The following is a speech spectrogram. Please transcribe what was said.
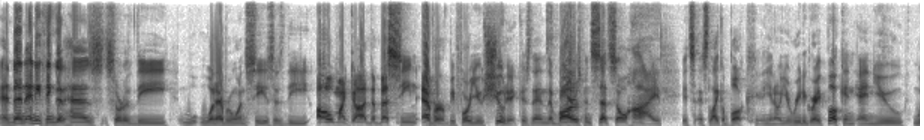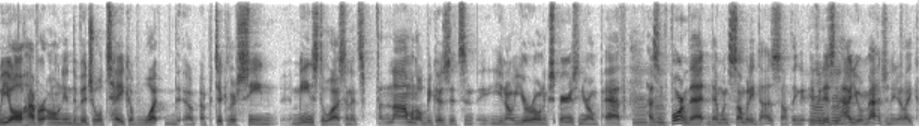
And then anything that has sort of the what everyone sees as the oh my god the best scene ever before you shoot it because then the bar has been set so high it's it's like a book. You know you read a great book and, and you we all have our own individual take of what a, a particular scene means to us and it's phenomenal because it's you know your own experience and your own path has mm-hmm. informed that. And then when somebody does something if it isn't mm-hmm. how you imagine it you're like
